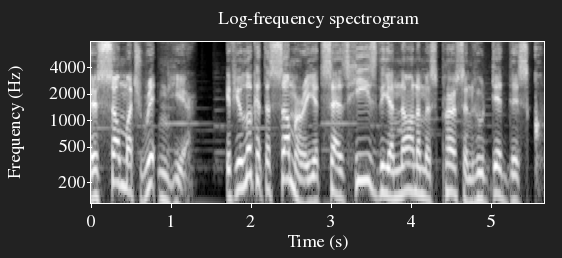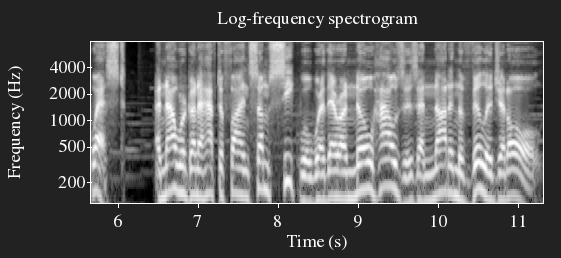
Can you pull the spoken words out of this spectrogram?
there's so much written here. If you look at the summary, it says he's the anonymous person who did this quest. And now we're gonna have to find some sequel where there are no houses and not in the village at all.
